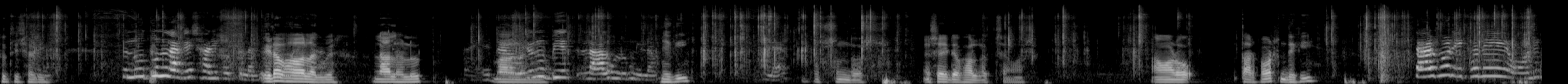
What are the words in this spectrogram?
হয় হ্যাঁ সুতির শাড়ি। তো নতুন লাগে শাড়ি পরতে লাগে। এটা ভালো লাগবে লাল হলুদ। হ্যাঁ, এটা ওই জন্য লাল হলুদ নিলাম। দেখি। খুব সুন্দর। সেইটা ভালো লাগছে আমার। আমারও। তারপর দেখি। তারপর এখানে অনেক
